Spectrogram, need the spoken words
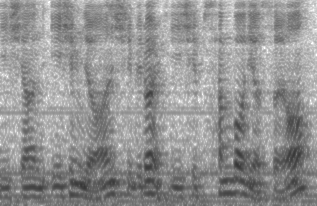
2020년 11월 23번이었어요.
